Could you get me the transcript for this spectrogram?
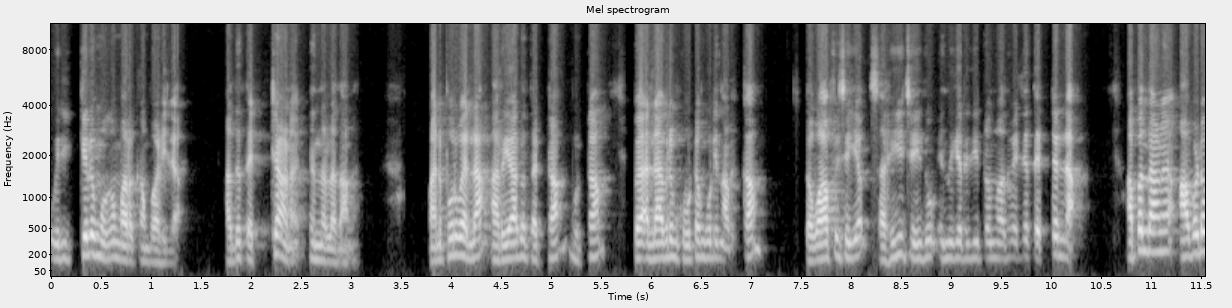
ഒരിക്കലും മുഖം മറക്കാൻ പാടില്ല. അത് തെറ്റാണ് എന്നുള്ളതാണ്. മനഃപൂർവമല്ല അറിയാതെ തെറ്റാം മുട്ടാം ഇപ്പൊ എല്ലാവരും കൂട്ടം കൂടി നടക്കാം. തവാഫ് ചെയ്യാം സഹി ചെയ്തു എന്ന് കരുതിയിട്ടൊന്നും അത് വലിയ തെറ്റല്ല. അപ്പൊ എന്താണ് അവിടെ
